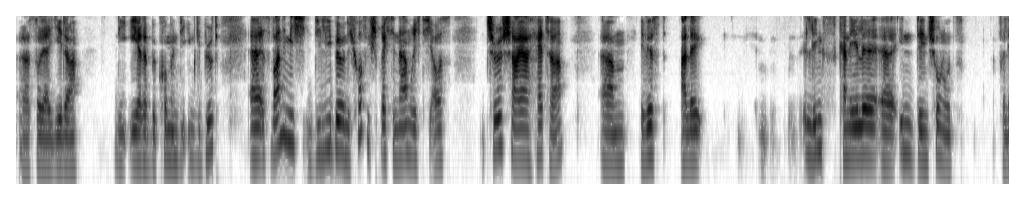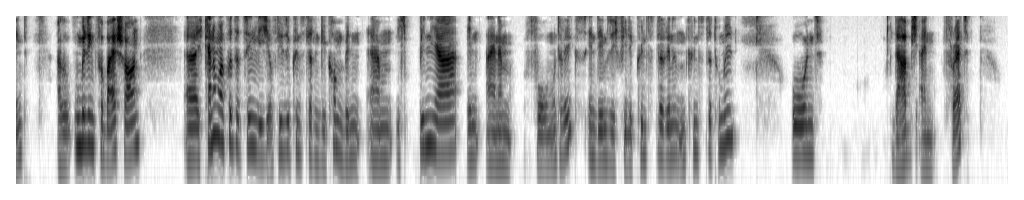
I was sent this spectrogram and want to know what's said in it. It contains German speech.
Äh, soll ja jeder die Ehre bekommen, die ihm gebührt. Äh, es war nämlich die Liebe, und ich hoffe, ich spreche den Namen richtig aus, Cheshire Hatter. Ähm, ihr wisst, alle Linkskanäle äh, in den Shownotes verlinkt. Also unbedingt vorbeischauen. Äh, ich kann noch mal kurz erzählen, wie ich auf diese Künstlerin gekommen bin. Ähm, ich bin ja in einem Forum unterwegs, in dem sich viele Künstlerinnen und Künstler tummeln. Und da habe ich einen Thread.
